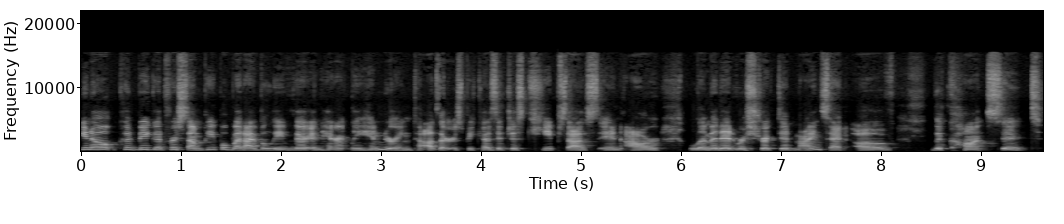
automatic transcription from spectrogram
you know could be good for some people, but I believe they're inherently hindering to others because it just keeps us in our limited, restricted mindset of the constant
